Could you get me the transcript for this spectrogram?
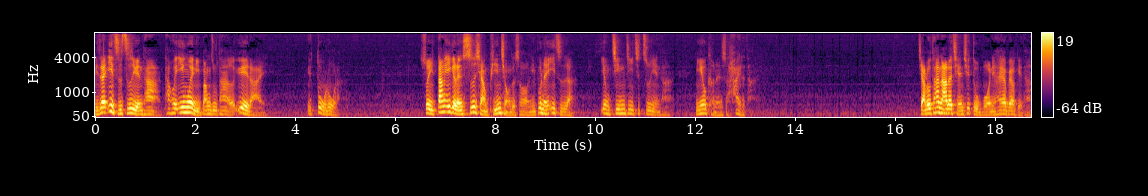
你在一直支援他，他会因为你帮助他而越来越堕落了。所以，当一个人思想贫穷的时候，你不能一直啊用经济去支援他。你有可能是害了他。假如他拿了钱去赌博，你还要不要给他？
